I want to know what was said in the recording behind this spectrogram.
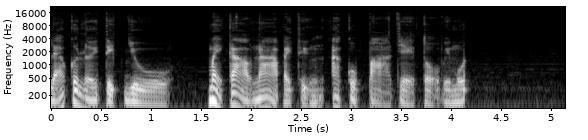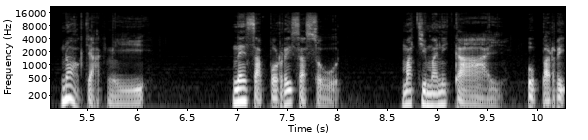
แล้วก็เลยติดอยู่ไม่ก้าวหน้าไปถึงอกุปปาเจโตวิมุตติ นอกจากนี้ ในสัพปริสสูตร มัชฌิมานิกาย อุปริ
